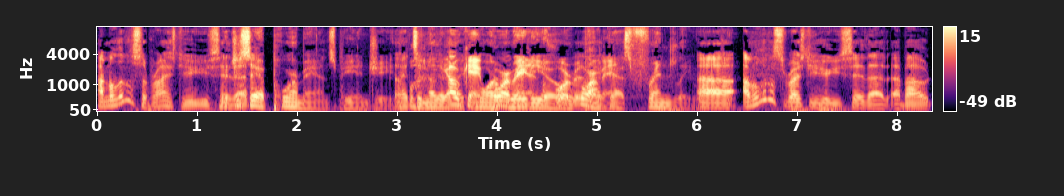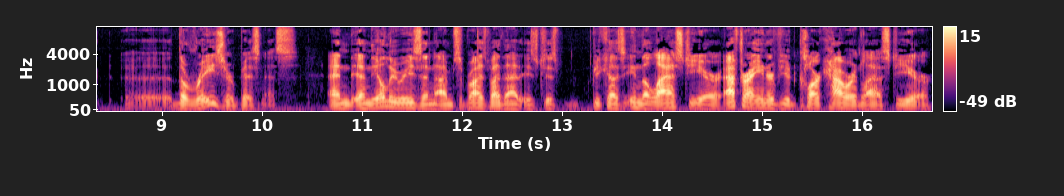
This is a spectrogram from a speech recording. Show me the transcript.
I'm a little surprised to hear you say Would that. you say a poor man's P and G? That's another like, Okay, more poor radio Poor man. Poor man. podcast friendly. Uh, I'm a little surprised to hear you say that about uh, the razor business. And and the only reason I'm surprised by that is just because in the last year, after I interviewed Clark Howard last year,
